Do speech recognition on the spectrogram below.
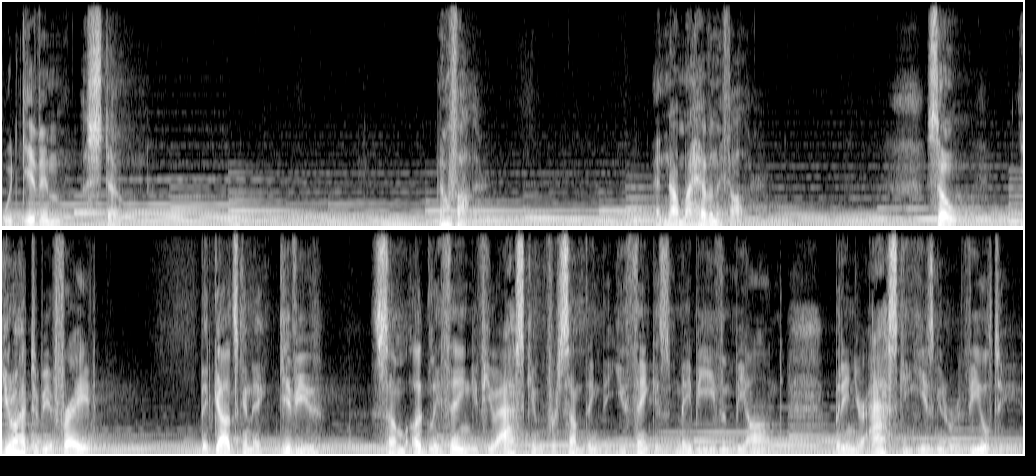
would give him a stone? No father. And not my heavenly father. So you don't have to be afraid that God's going to give you some ugly thing if you ask Him for something that you think is maybe even beyond. But in your asking, He's going to reveal to you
